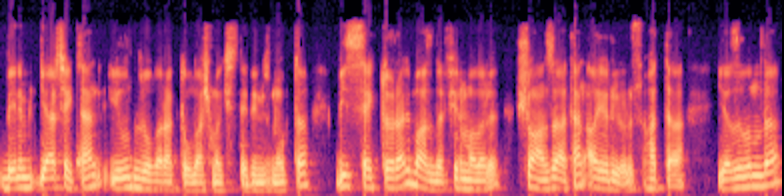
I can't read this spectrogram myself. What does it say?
benim gerçekten yıldız olarak da ulaşmak istediğimiz nokta. Biz sektörel bazda firmaları şu an zaten ayırıyoruz. Hatta yazılımda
